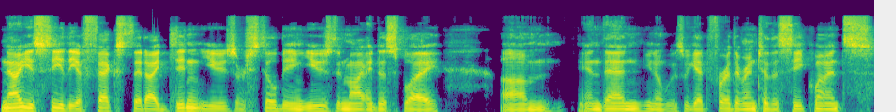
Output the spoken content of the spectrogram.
now you see the effects that i didn't use are still being used in my display um, and then you know as we get further into the sequence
